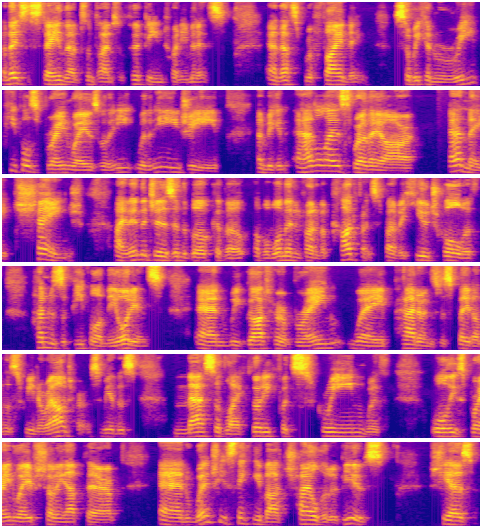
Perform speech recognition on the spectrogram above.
and they sustain them sometimes for 15, 20 minutes. And that's refining. So we can read people's brain waves with an, e- with an EEG, and we can analyze where they are, and they change. I have images in the book of a, of a woman in front of a conference, in front of a huge hall with hundreds of people in the audience, and we've got her brain wave patterns displayed on the screen around her. So we have this massive, like 30 foot screen with all these brain waves showing up there. And when she's thinking about childhood abuse, she has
